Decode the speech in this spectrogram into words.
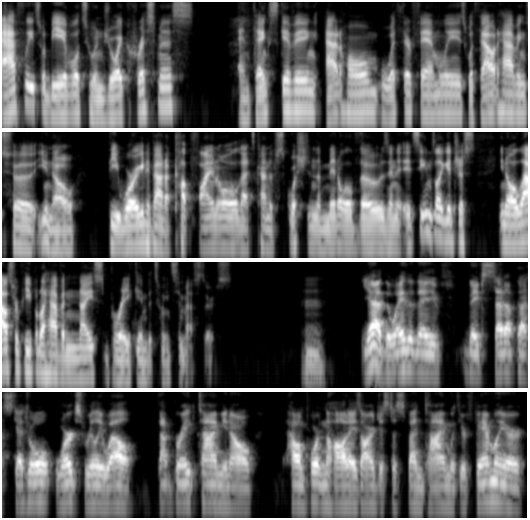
athletes would be able to enjoy Christmas and Thanksgiving at home with their families without having to, you know, be worried about a cup final that's kind of squished in the middle of those. And it seems like it just, you know, allows for people to have a nice break in between semesters. Mm. Yeah, the way that they've they've set up that schedule works really well. That break time, you know, how important the holidays are just to spend time with your family or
